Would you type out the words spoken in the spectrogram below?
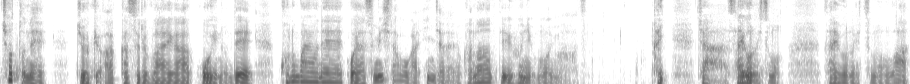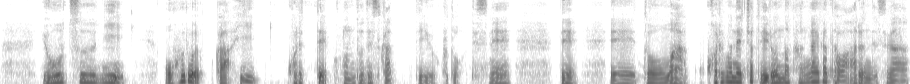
ちょっとね、状況悪化する場合が多いので、この場合はね、お休みした方がいいんじゃないのかなっていうふうに思います。はい。じゃあ、最後の質問。最後の質問は、腰痛にお風呂がいい。これって本当ですかっていうことですね。で、えっ、ー、と、まあ、これもね、ちょっといろんな考え方はあるんですが、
